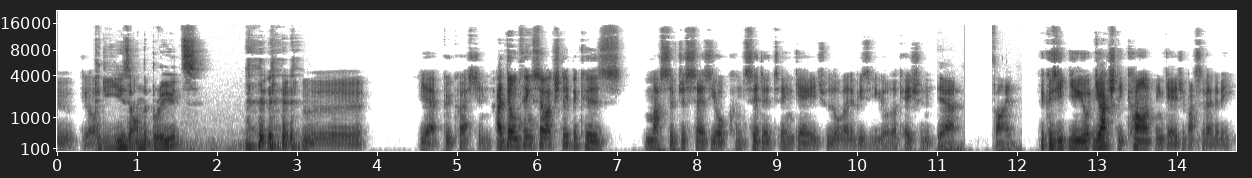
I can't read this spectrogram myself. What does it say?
Ooh, God. Could you use it on the broods? Uh, yeah, good question. I don't think so actually, because Massive just says you're considered engaged with all enemies at your location. yeah, fine. Because you, you you actually can't engage a massive enemy.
